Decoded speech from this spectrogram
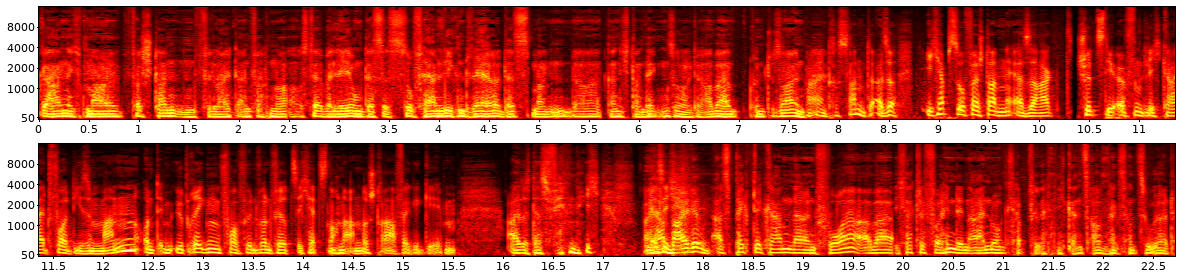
gar nicht mal verstanden. Vielleicht einfach nur aus der Überlegung, dass es so fernliegend wäre, dass man da gar nicht dran denken sollte. Aber könnte sein. Ah, interessant. Also ich habe es so verstanden, er sagt, schützt die Öffentlichkeit vor diesem Mann und im Übrigen vor 45 hätte es noch eine andere Strafe gegeben. Also das finde ich. Ja, ich, beide Aspekte kamen darin vor, aber ich hatte vorhin den Eindruck, ich habe vielleicht nicht ganz aufmerksam zugehört,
